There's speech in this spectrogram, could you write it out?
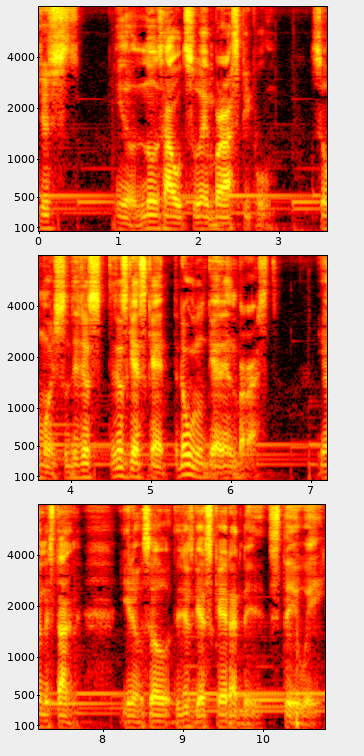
just you know knows how to embarrass people so much. So they just they just get scared. They don't want to get embarrassed. You understand? You know so they just get scared and they stay away.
